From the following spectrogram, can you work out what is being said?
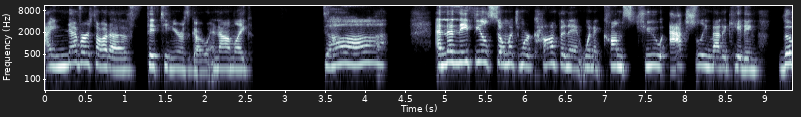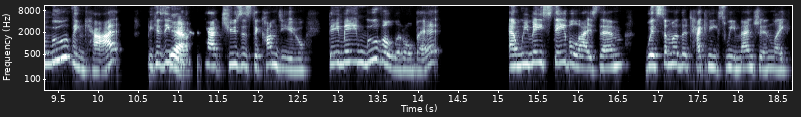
I never thought of 15 years ago. And now I'm like, duh. And then they feel so much more confident when it comes to actually medicating the moving cat, because even yeah. if the cat chooses to come to you, they may move a little bit and we may stabilize them with some of the techniques we mentioned, like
